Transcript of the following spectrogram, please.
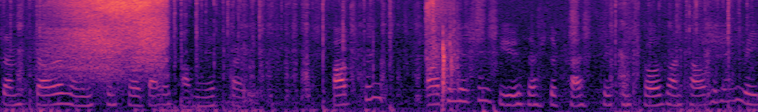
Some still remains controlled by the Communist Party. Opposition views are suppressed through controls on television, radio,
